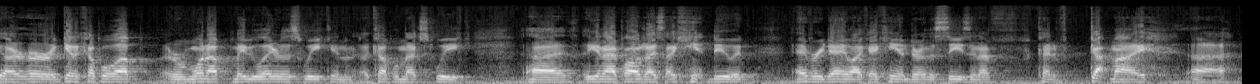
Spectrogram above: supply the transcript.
or, or, get a couple up, or one up maybe later this week, and a couple next week. Uh, again, I apologize. I can't do it every day like I can during the season. I've kind of got my uh,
